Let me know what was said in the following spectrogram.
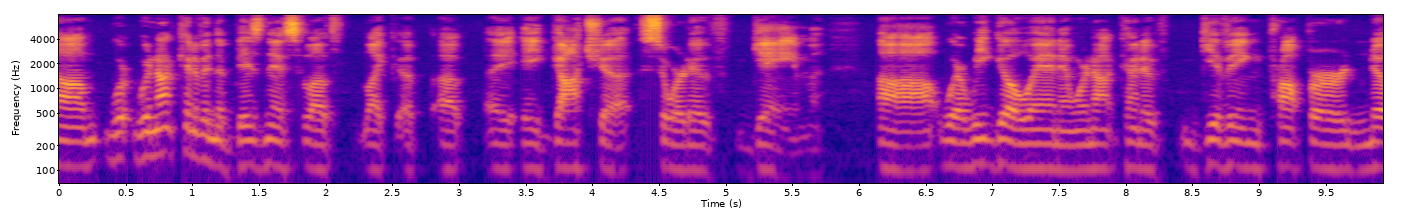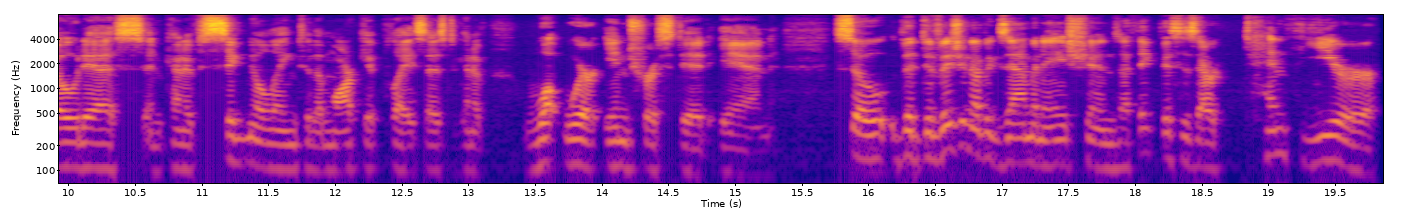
um, we're, we're not kind of in the business of like a, a, a gotcha sort of game uh, where we go in and we're not kind of giving proper notice and kind of signaling to the marketplace as to kind of what we're interested in. So the division of examinations, I think this is our 10th year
